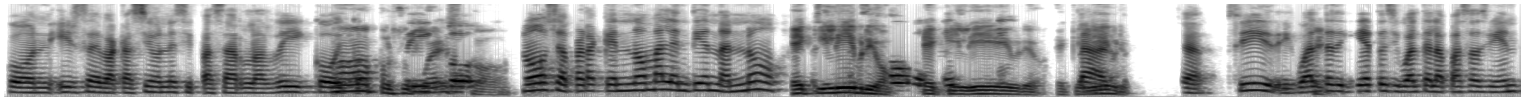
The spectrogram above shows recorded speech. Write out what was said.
con irse de vacaciones y pasarla rico y No, por rico, supuesto. no, o sea, para que no malentiendan, no, Equilibrio, equilibrio, claro. O sea, sí, igual te diviertes, igual te la pasas bien,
